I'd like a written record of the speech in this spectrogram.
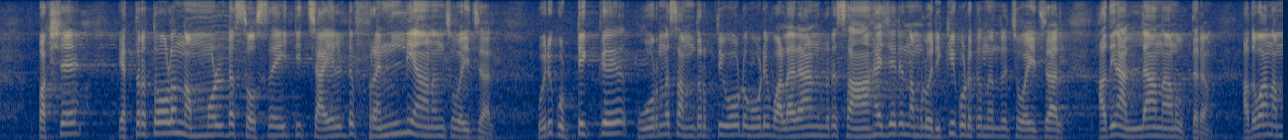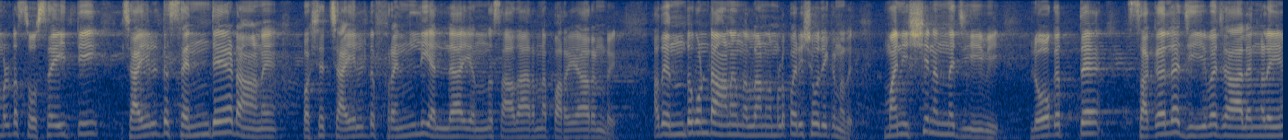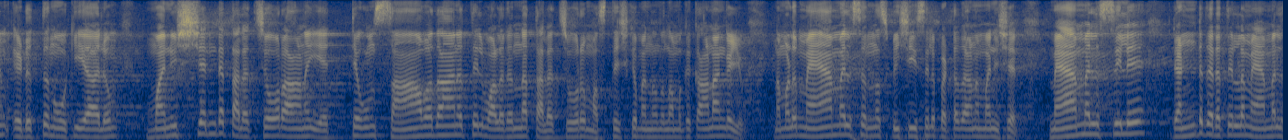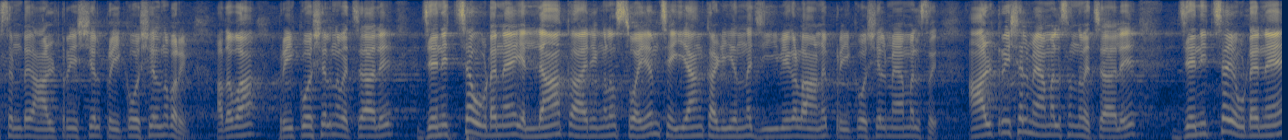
പക്ഷേ എത്രത്തോളം നമ്മളുടെ സൊസൈറ്റി ചൈൽഡ് ഫ്രണ്ട്ലി ആണെന്ന് ചോദിച്ചാൽ ഒരു കുട്ടിക്ക് പൂർണ സംതൃപ്തിയോടുകൂടി വളരാനുള്ളൊരു സാഹചര്യം നമ്മൾ ഒരുക്കി കൊടുക്കുന്നുണ്ടെന്ന് ചോദിച്ചാൽ അതിനല്ല എന്നാണ് ഉത്തരം. അഥവാ നമ്മളുടെ സൊസൈറ്റി ചൈൽഡ് സെന്റേഡ് ആണ് പക്ഷെ ചൈൽഡ് ഫ്രണ്ട്ലി അല്ല എന്ന് സാധാരണ പറയാറുണ്ട്. അതെന്തുകൊണ്ടാണ് എന്നുള്ളതാണ് നമ്മൾ പരിശോധിക്കുന്നത്. മനുഷ്യൻ എന്ന ജീവി ലോകത്തെ സകല ജീവജാലങ്ങളെയും എടുത്തു നോക്കിയാലും മനുഷ്യന്റെ തലച്ചോറാണ് ഏറ്റവും സാവധാനത്തിൽ വളരുന്ന തലച്ചോറ് മസ്തിഷ്കം എന്നത് നമുക്ക് കാണാൻ കഴിയും. നമ്മൾ മാമൽസ് എന്ന സ്പീഷീസിൽ പെട്ടതാണ് മനുഷ്യൻ. മാമൽസിൽ രണ്ട് തരത്തിലുള്ള മാമൽസ് ഉണ്ട് ആൾട്രീഷ്യൽ പ്രീകോഷ്യൽ എന്ന് പറയും. അഥവാ പ്രീകോഷ്യൽ എന്ന് വെച്ചാൽ ജനിച്ച ഉടനെ എല്ലാ കാര്യങ്ങളും സ്വയം ചെയ്യാൻ കഴിയുന്ന ജീവികളാണ് പ്രീകോഷ്യൽ മാമൽസ് ആൾട്രീഷ്യൽ മാമൽസ് എന്ന് വെച്ചാൽ ജനിച്ച ഉടനെ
